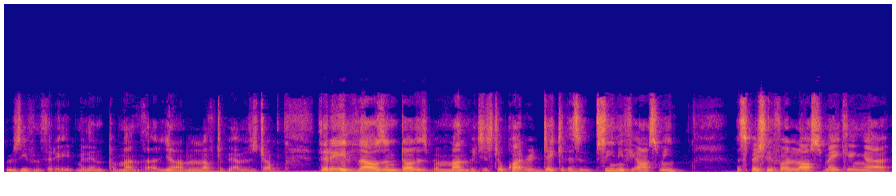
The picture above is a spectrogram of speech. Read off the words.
receiving thirty-eight million per month, uh, you know, I'd love to be having this job. Thirty-eight thousand dollars per month, which is still quite ridiculous. Obscene, if you ask me, especially for a loss-making, uh,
